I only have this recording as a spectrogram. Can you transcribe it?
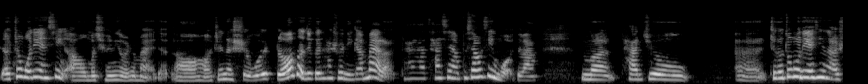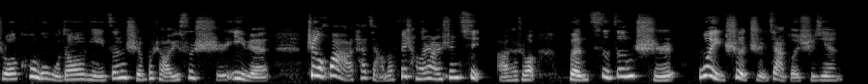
呃中国电信啊，我们群里有人买的哦，真的是我老早就跟他说你应该卖了，他他他现在不相信我，对吧？那么他就呃这个中国电信来说，控股股东你增持不少于四十亿元，这个话他讲的非常的让人生气啊。他说本次增持未设置价格区间，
